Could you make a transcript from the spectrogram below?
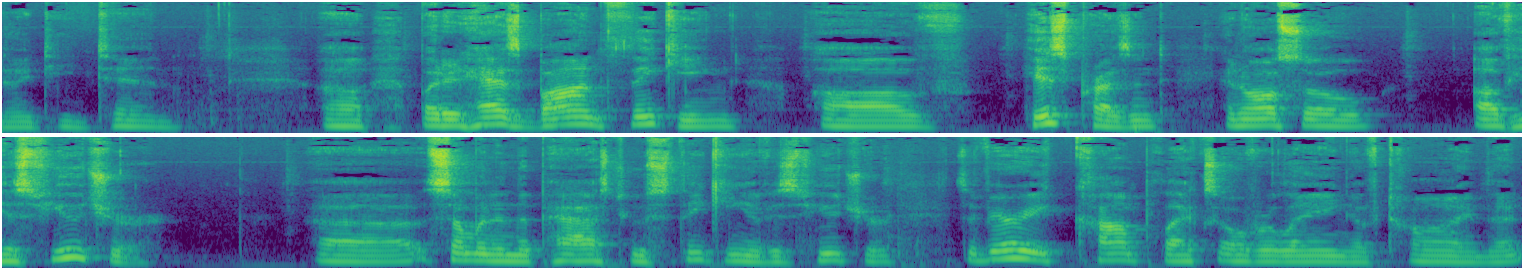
1910. Uh, but it has Bon thinking of his present and also of his future. Uh, someone in the past who's thinking of his future. It's a very complex overlaying of time that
